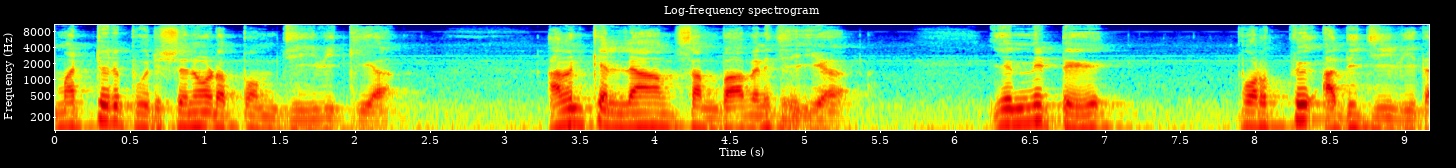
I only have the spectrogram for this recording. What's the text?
മറ്റൊരു പുരുഷനോടൊപ്പം ജീവിക്കുക അവൻക്കെല്ലാം സംഭാവന ചെയ്യുക എന്നിട്ട് പുറത്ത് അതിജീവിത.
